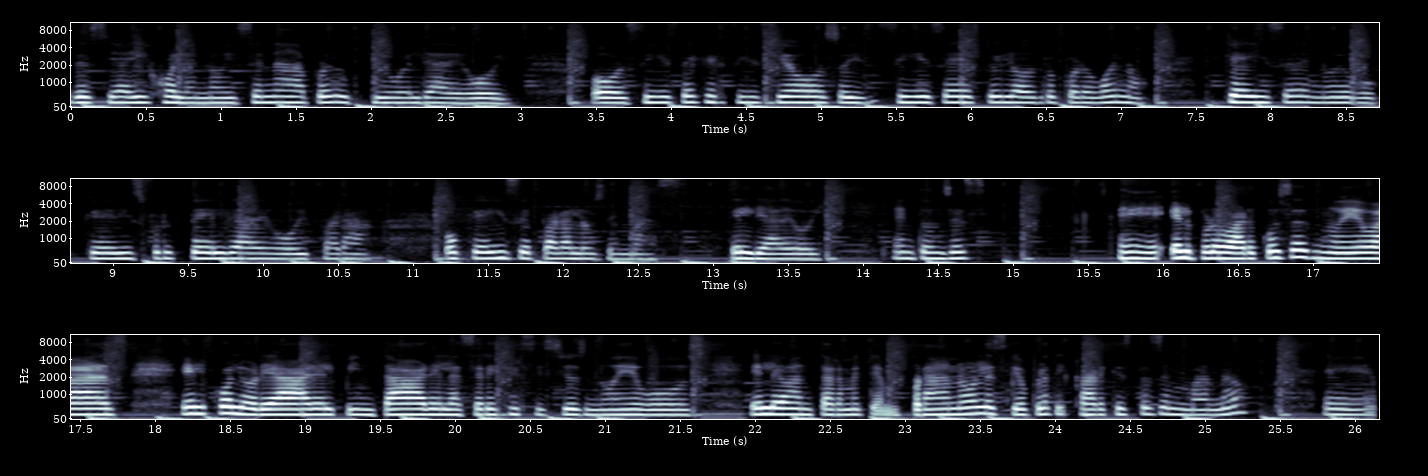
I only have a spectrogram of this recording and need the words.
decía, híjole, no hice nada productivo el día de hoy. O sí hice ejercicio, o sí hice esto y lo otro, pero bueno, ¿qué hice de nuevo? ¿Qué disfruté el día de hoy para, o qué hice para los demás el día de hoy? Entonces, eh, el probar cosas nuevas, el colorear, el pintar, el hacer ejercicios nuevos, el levantarme temprano. Les quiero platicar que esta semana eh,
